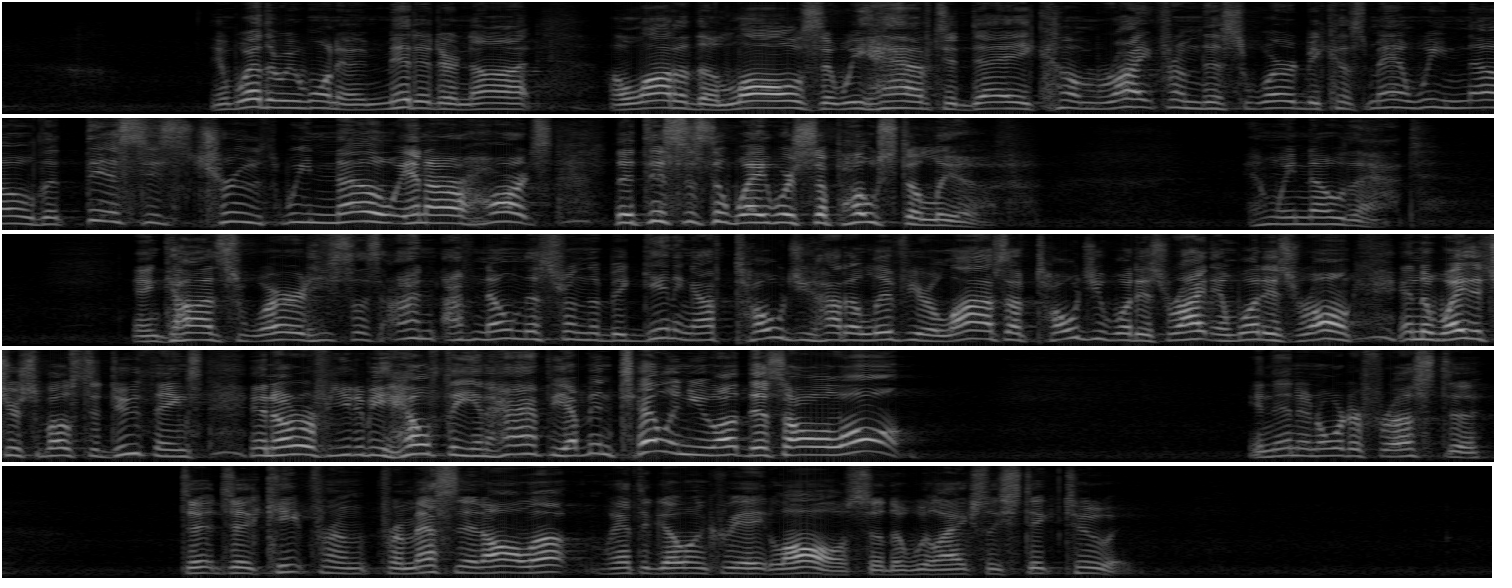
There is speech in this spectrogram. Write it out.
And whether we want to admit it or not, a lot of the laws that we have today come right from this word because, man, we know that this is truth. We know in our hearts that this is the way we're supposed to live. And we know that. And God's word, He says, I've known this from the beginning. I've told you how to live your lives. I've told you what is right and what is wrong and the way that you're supposed to do things in order for you to be healthy and happy. I've been telling you this all along. And then, in order for us to to, to keep from, from messing it all up, we have to go and create laws so that we'll actually stick to it.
